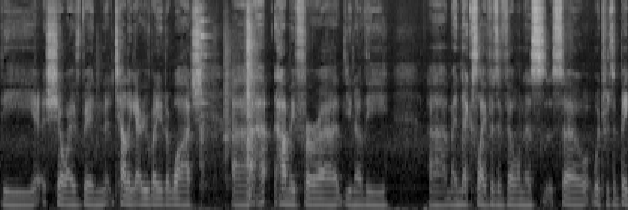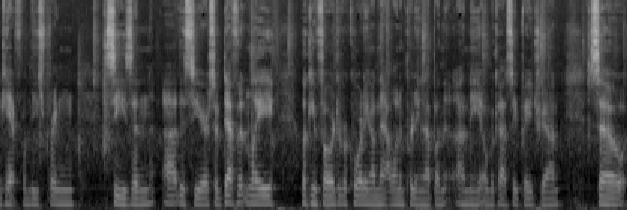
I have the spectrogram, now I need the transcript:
the show I've been telling everybody to watch, uh, Hamefura, uh, you know, the uh, My Next Life as a Villainess, so, which was a big hit from the spring season uh, this year. So definitely looking forward to recording on that one and putting it up on the, on the Omakase Patreon. So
